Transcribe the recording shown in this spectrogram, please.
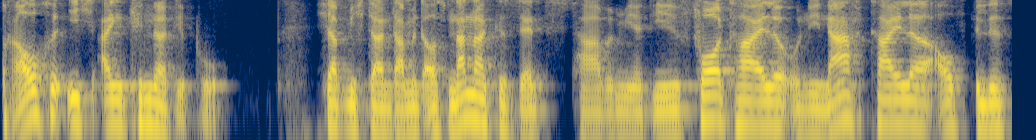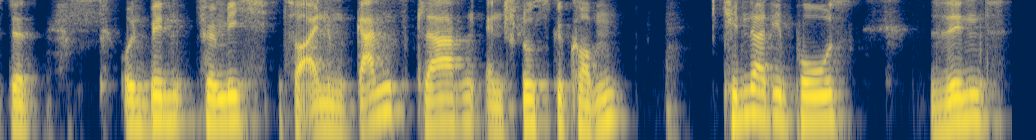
brauche ich ein Kinderdepot? Ich habe mich dann damit auseinandergesetzt, habe mir die Vorteile und die Nachteile aufgelistet und bin für mich zu einem ganz klaren Entschluss gekommen. Kinderdepots sind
